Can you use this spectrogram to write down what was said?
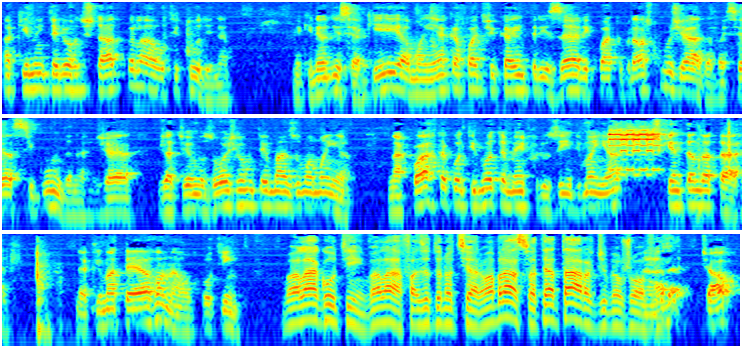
aqui no interior do estado pela altitude, né? E que nem eu disse, aqui amanhã é capaz de ficar entre 0 e 4 graus com geada, vai ser a segunda, né? Já, já tivemos hoje, vamos ter mais uma amanhã. Na quarta continua também friozinho de manhã, esquentando à tarde. Da Climaterra, Ronaldo Coutinho. Vai lá, Coutinho, vai lá fazer o teu noticiário. Um abraço, até a tarde, meu jovem. Nada, tchau.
